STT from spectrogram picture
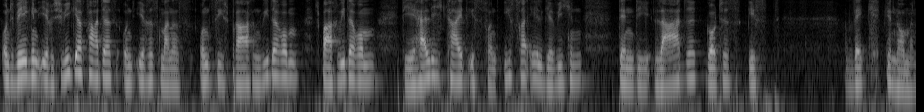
und wegen ihres Schwiegervaters und ihres Mannes. Und sie sprachen wiederum, sprach wiederum, die Herrlichkeit ist von Israel gewichen, denn die Lade Gottes ist weggenommen.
